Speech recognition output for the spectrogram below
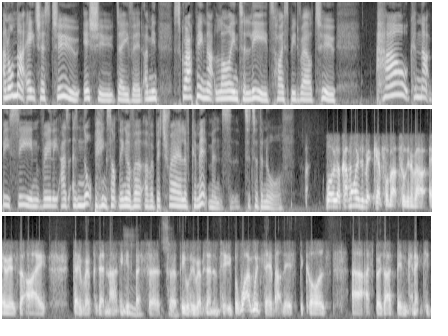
and on that HS2 issue, David, I mean, scrapping that line to Leeds, High Speed Rail 2, how can that be seen really as, as not being something of a, of a betrayal of commitments to, to the north? Well, look, I'm always a bit careful about talking about areas that I don't represent. I think it's mm, best for, for people who represent them to. But what I would say about this, because uh, I suppose I've been connected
